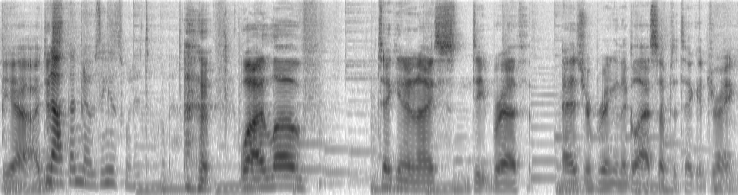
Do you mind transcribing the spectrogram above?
Yeah, I just Not that nosing is what it's all about. well, I love taking a nice deep breath as you're bringing the glass up to take a drink,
